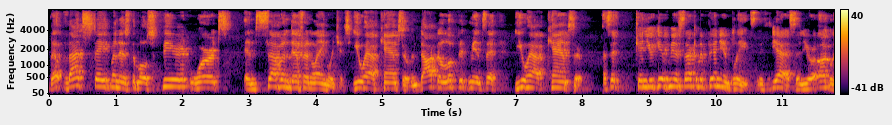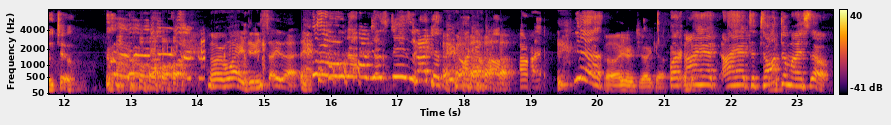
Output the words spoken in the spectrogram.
That that statement is the most feared words in seven different languages. You have cancer. And doctor looked at me and said, "You have cancer." I said, "Can you give me a second opinion, please?" He said, yes, and you're ugly too. no way! Did he say that? no, no, I'm just teasing. I just you know, all right. Yeah. Oh, you're a joker. but I had I had to talk to myself.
